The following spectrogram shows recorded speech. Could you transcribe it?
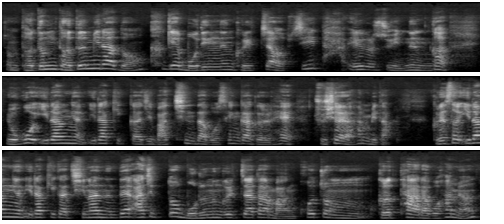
좀 더듬더듬이라도 크게 못 읽는 글자 없이 다 읽을 수 있는 것 요거 1학년 1학기까지 마친다고 생각을 해 주셔야 합니다. 그래서 1학년 1학기가 지났는데 아직도 모르는 글자가 많고 좀 그렇다라고 하면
